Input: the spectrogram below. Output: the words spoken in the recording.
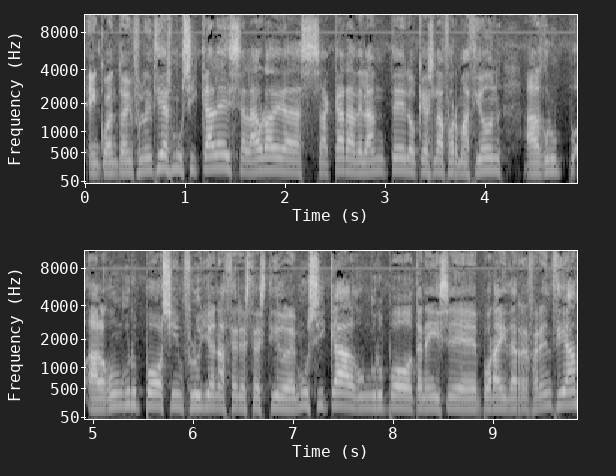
En cuanto a influencias musicales, a la hora de sacar adelante lo que es la formación, ¿algún, algún grupo os influyó en hacer este estilo de música? ¿Algún grupo tenéis eh, por ahí de referencia?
